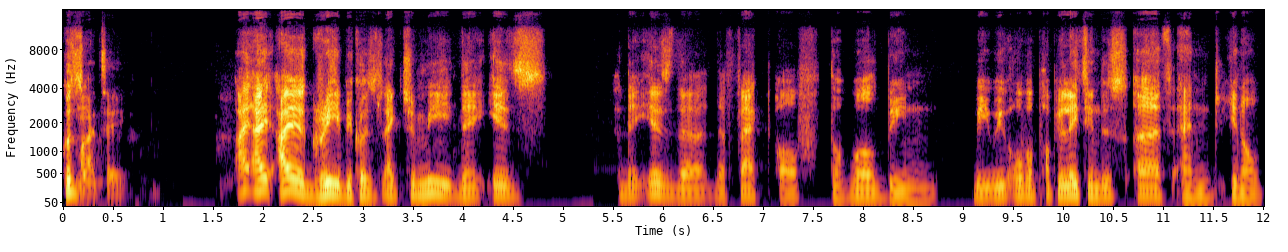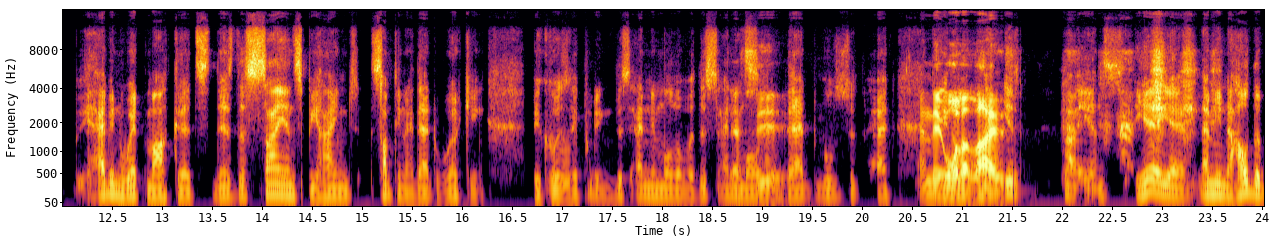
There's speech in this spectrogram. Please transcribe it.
'Cause- my take. I, I I agree because like to me there is there is the the fact of the world being we we overpopulating this earth and you know having wet markets there's the science behind something like that working because Mhm. they're putting this animal over this animal and that moves to that And they're you all know, alive. science yeah yeah i mean how the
